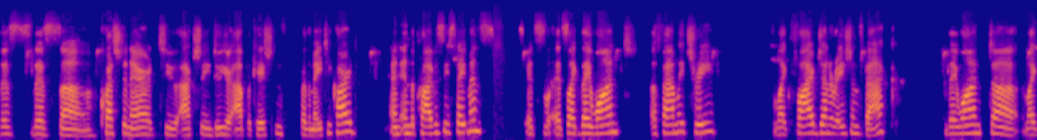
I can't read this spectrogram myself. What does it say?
this this uh, questionnaire to actually do your application for the Métis card, and in the privacy statements, it's it's like they want a family tree, like five generations back. They want uh, like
